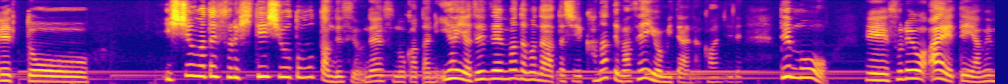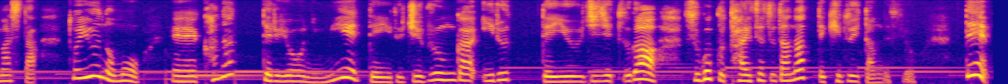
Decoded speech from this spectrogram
えっと、一瞬私それ否定しようと思ったんですよね、その方に。いやいや、全然まだまだ私叶ってませんよ、みたいな感じで。でも、えーそれをあえてやめました。というのも、えー叶ってるように見えている自分がいるっていう事実がすごく大切だなって気づいたんですよ。で、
